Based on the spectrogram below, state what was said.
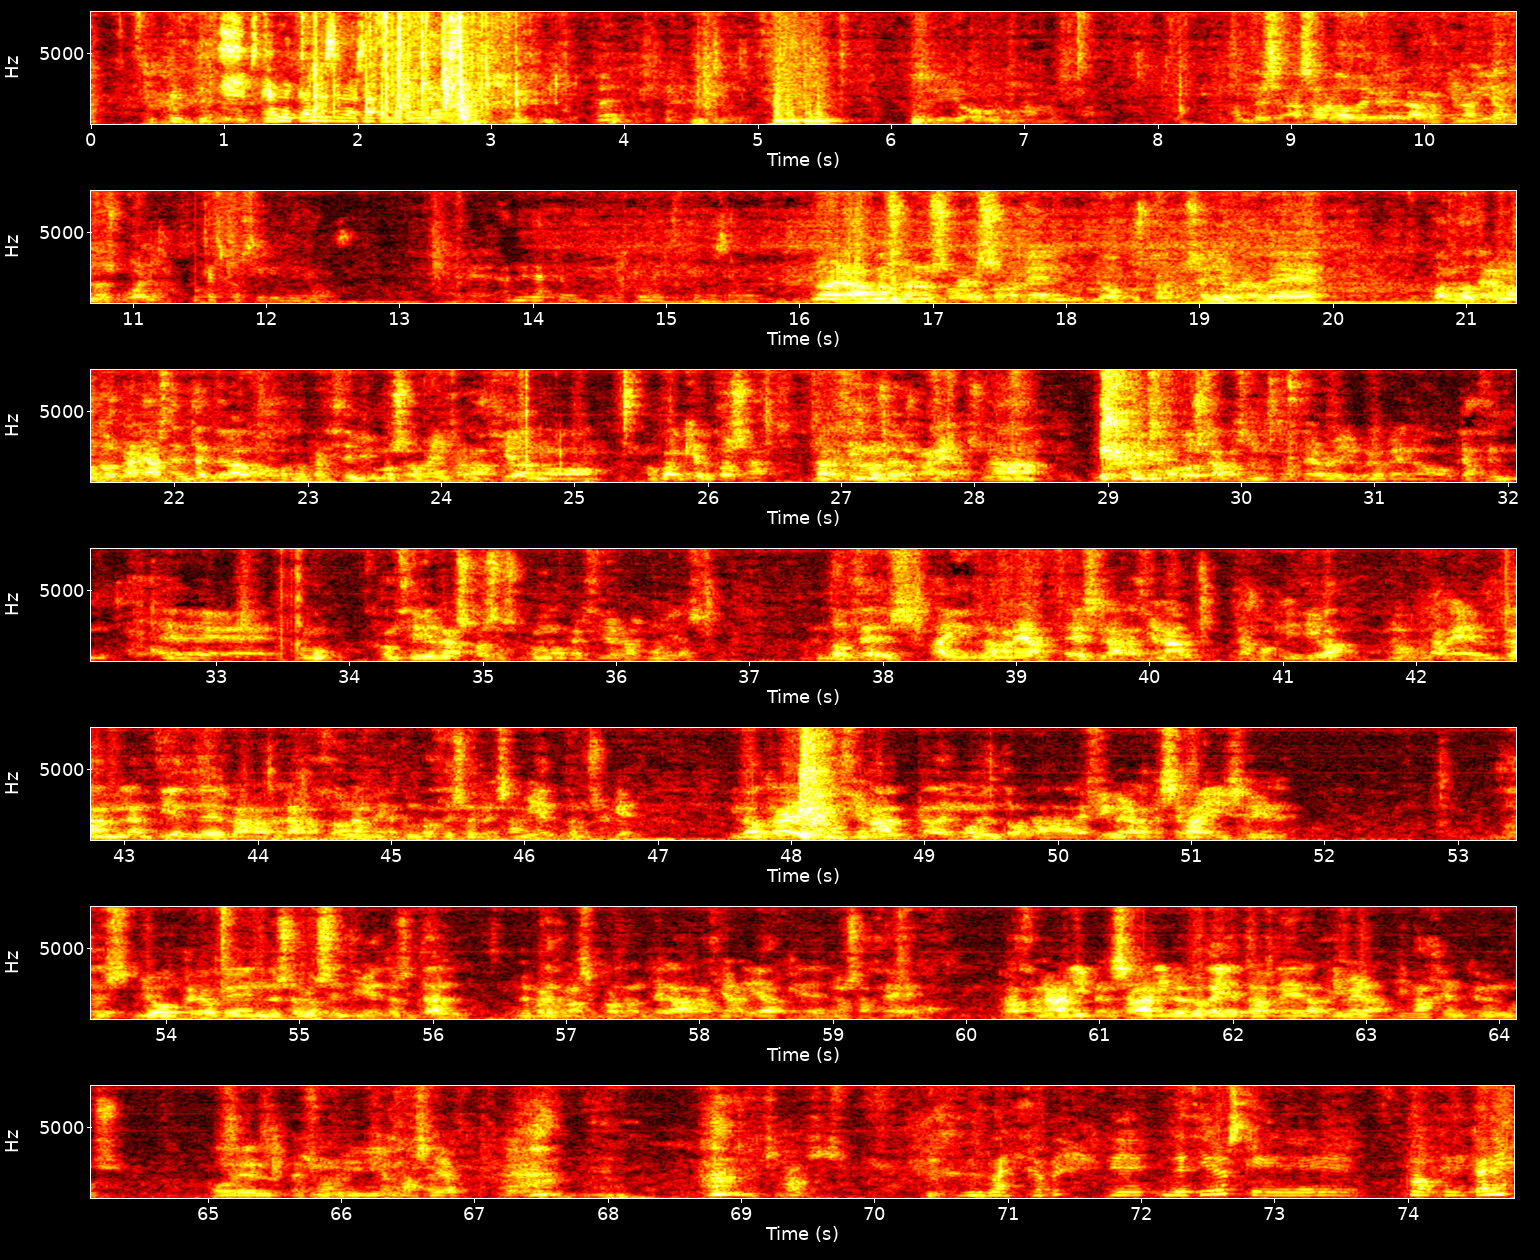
Es que a Necane se las hacen todas. Sí, yo una pregunta. Antes has hablado de que la racionalidad no es buena. Muchas posibilidades. Hazme la pregunta, no es que me dices que no sea buena. No, era más o menos sobre eso, porque yo justo, no sé, yo creo que cuando tenemos dos maneras de entender algo, cuando percibimos alguna información o, cualquier cosa, la recibimos de dos maneras. Una, hay como dos capas en nuestro cerebro, yo creo que, no, que hacen eh, cómo concebir las cosas o cómo percibir las movidas. Entonces, hay una manera, es la racional, la cognitiva, ¿no? la que en plan la entiendes, la, la razonas mediante un proceso de pensamiento, no sé qué y la otra es la emocional, la del momento, la efímera, la que se va y se viene. Entonces yo creo que en eso de los sentimientos y tal me parece más importante la racionalidad que nos hace razonar y pensar y ver lo que hay detrás de la primera imagen que vemos o del eso y ir más allá. Sin más. Válido. Eh, deciros que, bueno, que Necane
